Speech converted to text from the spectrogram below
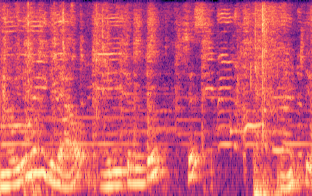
I know you're gonna get out. Gonna do? Sit. Thank you.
